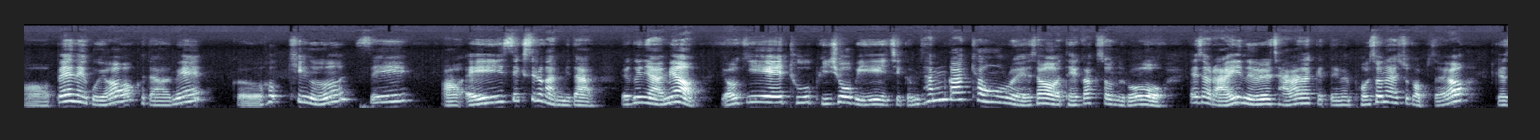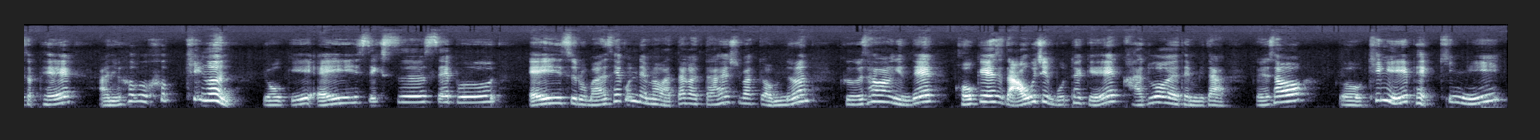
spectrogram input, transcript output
어, 빼내고요. 그 다음에 그 흑킹은 C 어, A6로 갑니다. 왜 그러냐면 여기에 두 비숍이 지금 삼각형으로 해서 대각선으로 해서 라인을 잡아놨기 때문에 벗어날 수가 없어요. 그래서 100 아니 흑, 흑킹은 여기 A6, 7, 8으로만 세 군데만 왔다 갔다 할 수밖에 없는 그 상황인데 거기에서 나오지 못하게 가두어야 됩니다. 그래서 어, 킹이 100킹이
